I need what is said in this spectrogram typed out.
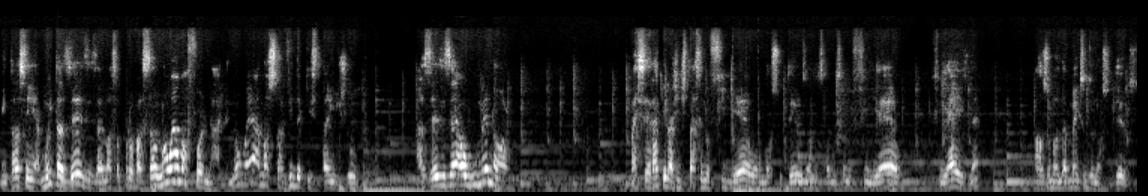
Então, assim, muitas vezes a nossa aprovação não é uma fornalha, não é a nossa vida que está em jogo. Às vezes é algo menor. Mas será que a gente está sendo fiel ao nosso Deus? Nós estamos sendo fiel, fiéis, né, aos mandamentos do nosso Deus?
